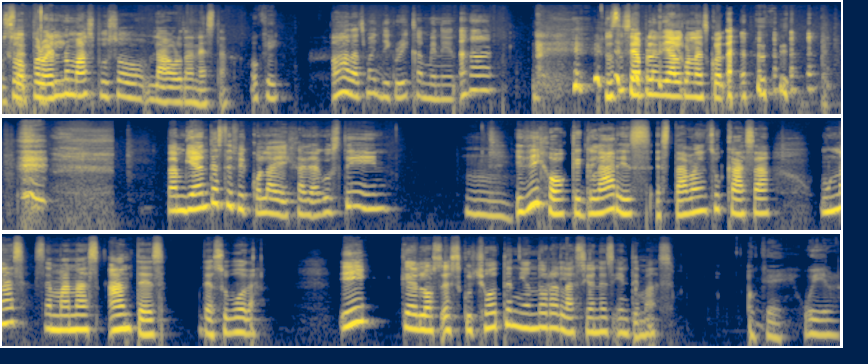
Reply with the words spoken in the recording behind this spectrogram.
So, pero él nomás puso la orden esta. Ok. Ah, that's my degree coming in. Ajá. No sé si aprendí algo en la escuela. También testificó la hija de Agustín Mm, y dijo que Gladys estaba en su casa unas semanas antes de su boda y que los escuchó teniendo relaciones íntimas. ok, weird.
